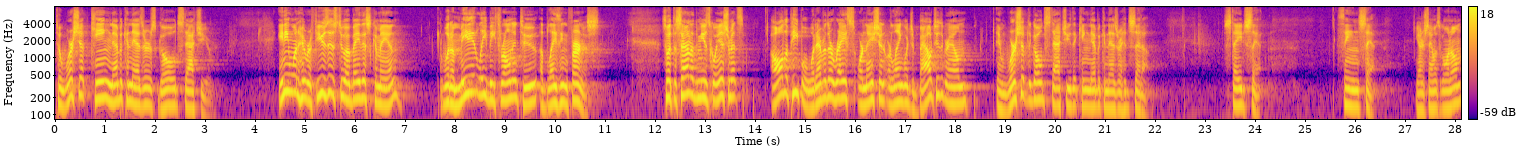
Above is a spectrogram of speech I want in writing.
to worship King Nebuchadnezzar's gold statue. Anyone who refuses to obey this command would immediately be thrown into a blazing furnace. So, at the sound of the musical instruments, all the people, whatever their race or nation or language, bowed to the ground and worshiped the gold statue that King Nebuchadnezzar had set up. Stage set scene set. You understand what's going on?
